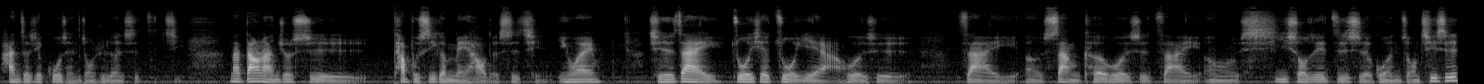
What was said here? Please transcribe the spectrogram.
和这些过程中去认识自己。那当然就是它不是一个美好的事情，因为其实，在做一些作业啊，或者是在呃上课，或者是在嗯吸收这些知识的过程中，其实。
